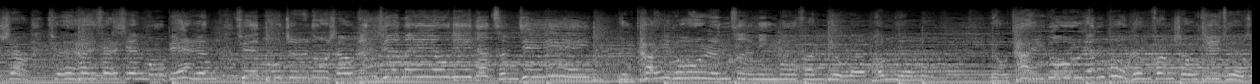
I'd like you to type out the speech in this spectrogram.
上，却还在羡慕别人，却不知多少人却没有你的曾经。有太多人自命不凡丢了朋友，有太多人不肯放手拒绝转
